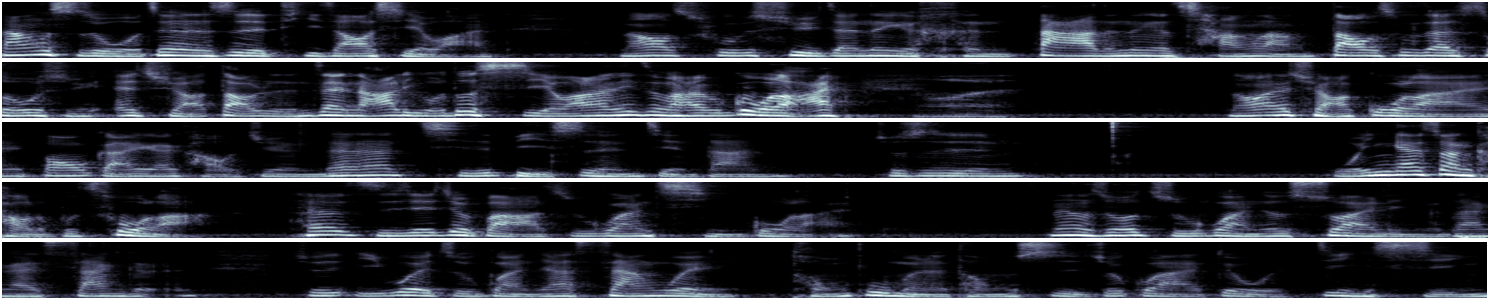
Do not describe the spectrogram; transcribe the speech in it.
当时我真的是提早写完，然后出去在那个很大的那个长廊，到处在搜寻 HR 到底人在哪里，我都写完了，你怎么还不过来？哎，然后 HR 过来帮我改一改考卷，但他其实笔试很简单，就是我应该算考的不错啦，他就直接就把主管请过来，那个时候主管就率领了大概三个人，就是一位主管加三位同部门的同事就过来对我进行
